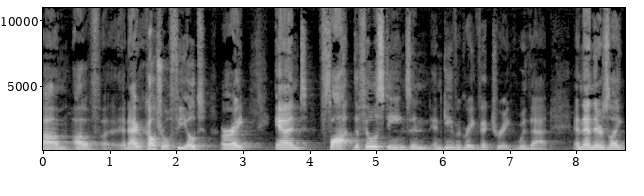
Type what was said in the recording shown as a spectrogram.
um, of uh, an agricultural field, all right, and fought the Philistines and, and gave a great victory with that. And then there's like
